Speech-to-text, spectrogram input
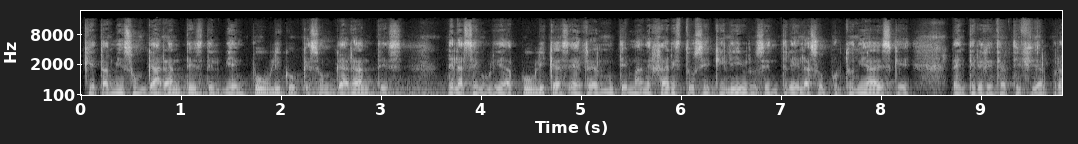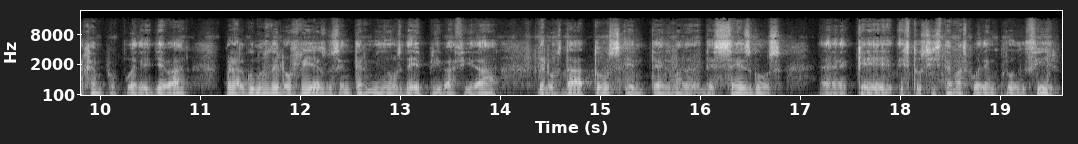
que también son garantes del bien público, que son garantes de la seguridad pública, es realmente manejar estos equilibrios entre las oportunidades que la inteligencia artificial, por ejemplo, puede llevar, pero algunos de los riesgos en términos de privacidad de los datos, en temas de sesgos eh, que estos sistemas pueden producir.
